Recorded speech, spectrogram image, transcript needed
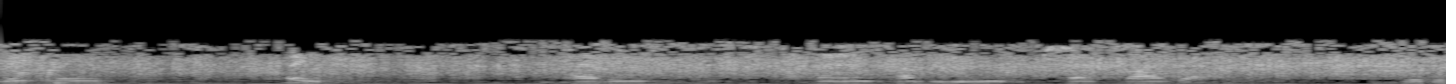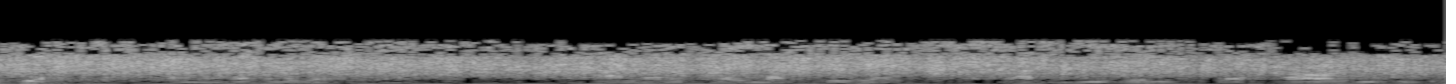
greatly favored having a man come to you sent by God with a gift from the heavenly. And let us pray much to you. God will use him bless all you can do.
